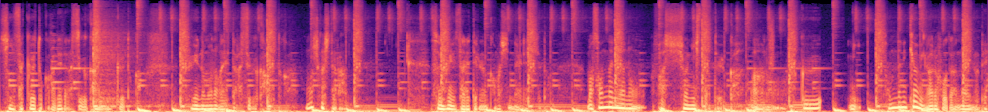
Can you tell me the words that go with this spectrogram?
新作とかが出たらすぐ買いに行くとか、冬のものが出たらすぐ買うとか、もしかしたらそういう風にされてるのかもしれないですけど、まあそんなにあの、ファッショニスタというか、あの、服にそんなに興味がある方ではないので、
